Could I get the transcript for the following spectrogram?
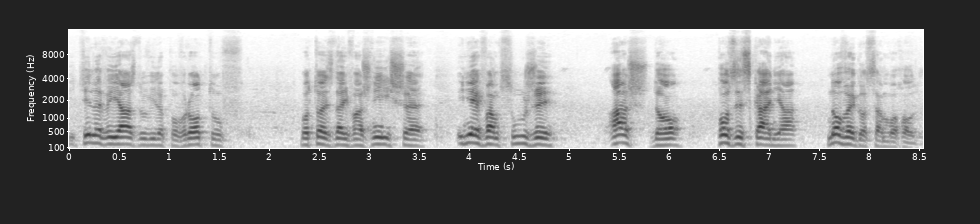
i tyle wyjazdów, ile powrotów, bo to jest najważniejsze i niech Wam służy aż do pozyskania nowego samochodu.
